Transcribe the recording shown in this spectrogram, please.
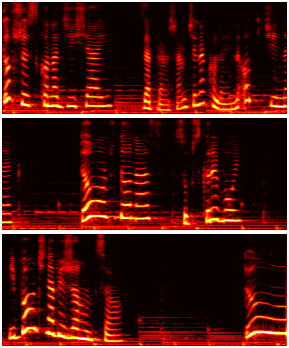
To wszystko na dzisiaj. Zapraszam Cię na kolejny odcinek. Dołącz do nas, subskrybuj i bądź na bieżąco. Du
